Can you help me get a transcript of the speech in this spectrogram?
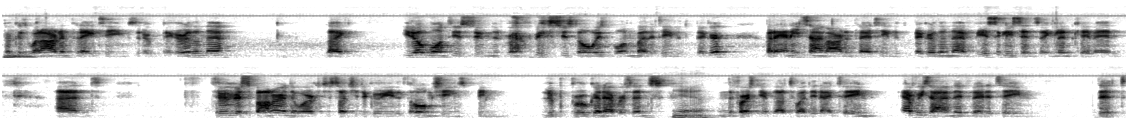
because Mhm. when Ireland play teams that are bigger than them, like you don't want to assume that rugby is just always won by the team that's bigger. But anytime Ireland play a team that's bigger than them, basically since England came in and threw a spanner in the works to such a degree that the whole machine's been looked broken ever since Yeah. in the first game of that 2019. Every time they've played a team that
